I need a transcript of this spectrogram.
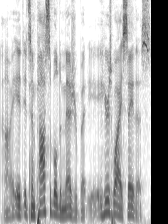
Uh, it, it's impossible to measure, but here's why I say this.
